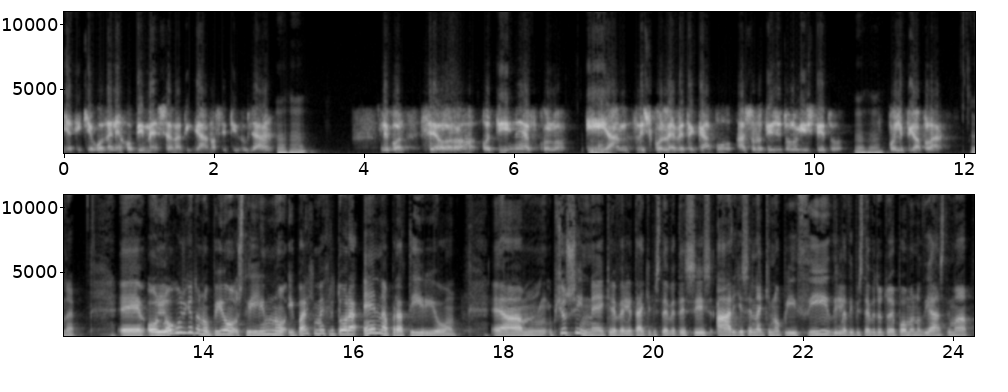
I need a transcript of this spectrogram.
γιατί και εγώ δεν έχω μπει μέσα να την κάνω αυτή τη δουλειά. Μμμ. Λοιπόν, θεωρώ ότι είναι εύκολο. Ναι. Ή αν δυσκολεύεται κάπου, ας ρωτήσει το λογιστή του. Πολύ πιο απλά. Ναι. Ε, ο λόγος για τον οποίο στη Λίμνο υπάρχει μέχρι τώρα ένα πρατήριο, ε, αμ, ποιος είναι κύριε Βελετάκη πιστεύετε εσείς, άργησε να κοινοποιηθεί, δηλαδή πιστεύετε το επόμενο διάστημα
